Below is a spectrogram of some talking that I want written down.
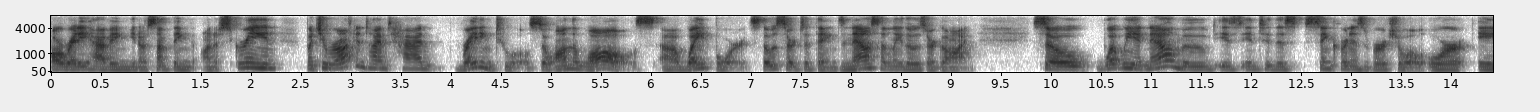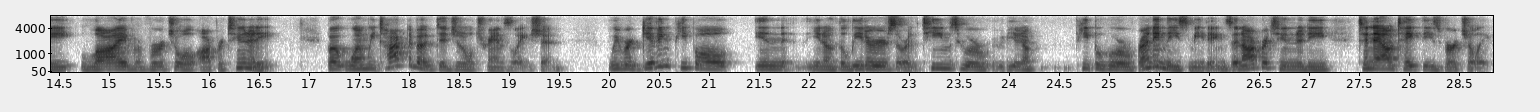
already having, you know, something on a screen, but you were oftentimes had writing tools. So on the walls, uh, whiteboards, those sorts of things. And now suddenly those are gone. So what we had now moved is into this synchronous virtual or a live virtual opportunity. But when we talked about digital translation, we were giving people in, you know, the leaders or the teams who are, you know, people who are running these meetings an opportunity to now take these virtually.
